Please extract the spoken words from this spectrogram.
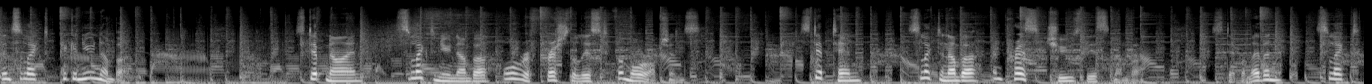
then select Pick a new number. Step 9. Select a new number or refresh the list for more options. Step 10. Select a number and press Choose this number. Step 11. Select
